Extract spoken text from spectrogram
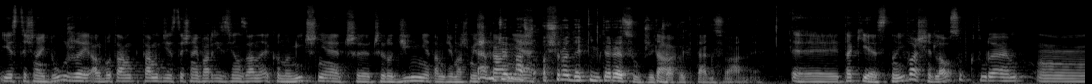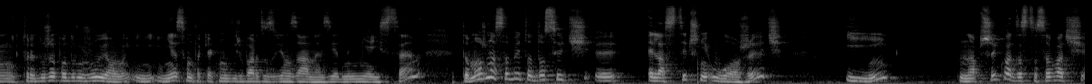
jesteś najdłużej, albo tam, tam, gdzie jesteś najbardziej związany ekonomicznie czy, czy rodzinnie, tam, gdzie masz mieszkanie. Tam, gdzie masz ośrodek interesów życiowych, tak, tak zwany. Yy, tak jest. No i właśnie dla osób, które, yy, które dużo podróżują i, i, nie są, tak jak mówisz, bardzo związane z jednym miejscem, to można sobie to dosyć yy, elastycznie ułożyć i na przykład zastosować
